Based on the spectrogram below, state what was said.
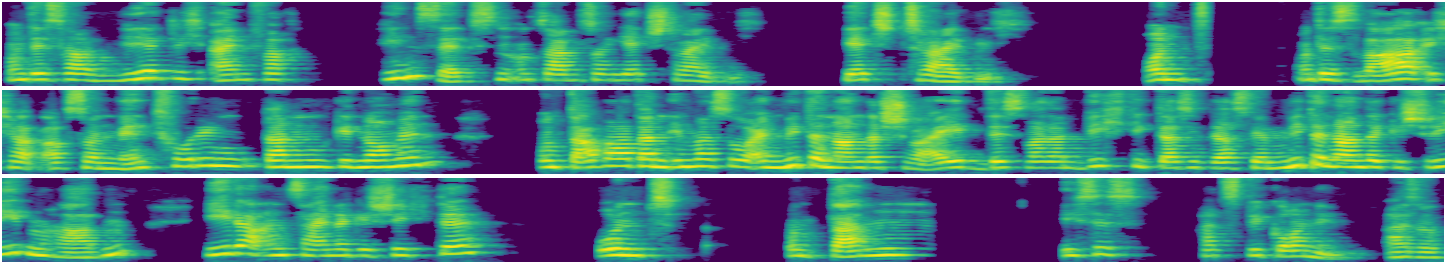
Und es war wirklich einfach hinsetzen und sagen, so jetzt schreibe ich, jetzt schreibe ich. Und und es war, ich habe auch so ein Mentoring dann genommen und da war dann immer so ein Miteinander schreiben. Das war dann wichtig, dass, ich, dass wir miteinander geschrieben haben, jeder an seiner Geschichte und und dann ist es hat es begonnen. Also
